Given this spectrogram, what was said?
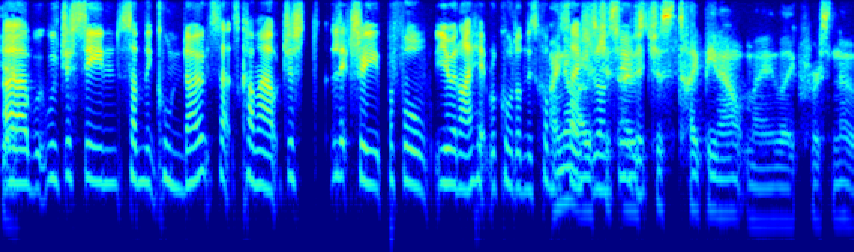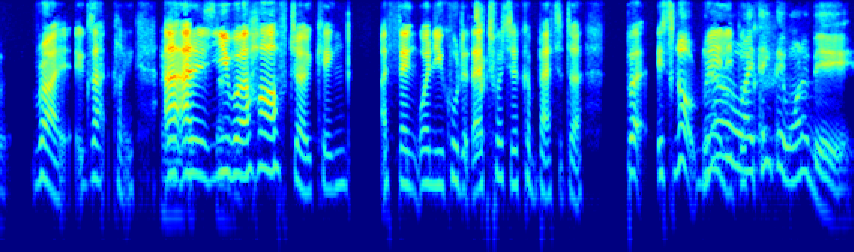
Yeah. Uh, we've just seen something called Notes that's come out just literally before you and I hit record on this conversation. I know. I was just I was just typing out my like first note. Right. Exactly. Uh, and you were half joking, I think, when you called it their Twitter competitor but it's not really. No, because... I think they want to be.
